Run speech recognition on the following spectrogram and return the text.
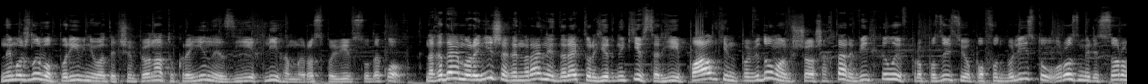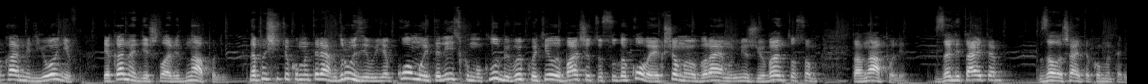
Неможливо порівнювати чемпіонат України з їх лігами, розповів Судаков. Нагадаємо, раніше генеральний директор гірників Сергій Палкін повідомив, що Шахтар відхилив пропозицію по футболісту у розмірі 40 мільйонів, яка надійшла від Наполі. Напишіть у коментарях, друзі, у якому італійському клубі ви б хотіли бачити Судакова, якщо ми обираємо між Ювентусом та Наполі. Залітайте. Залишайте коментарі.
